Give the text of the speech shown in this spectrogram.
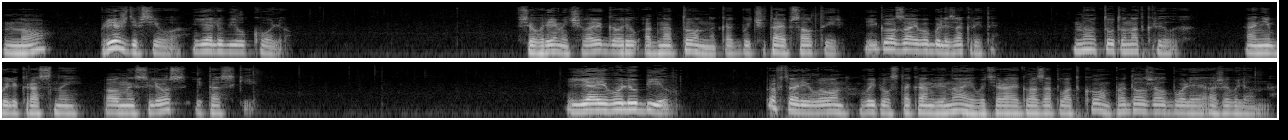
Но, прежде всего, я любил Колю. Все время человек говорил однотонно, как бы читая псалтырь, и глаза его были закрыты. Но тут он открыл их. Они были красны, полны слез и тоски. «Я его любил», Повторил он, выпил стакан вина и, вытирая глаза платком, продолжал более оживленно.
